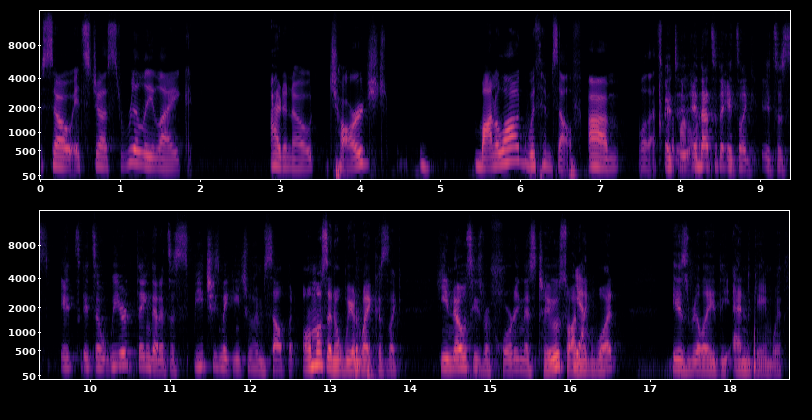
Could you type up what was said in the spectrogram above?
So it's just really like I don't know, charged monologue with himself. Um well that's It's, and that's the thing. It's like it's a it's it's a weird thing that it's a speech he's making to himself, but almost in a weird way because like he knows he's recording this too. So I'm Yeah. like, what is really the end game with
